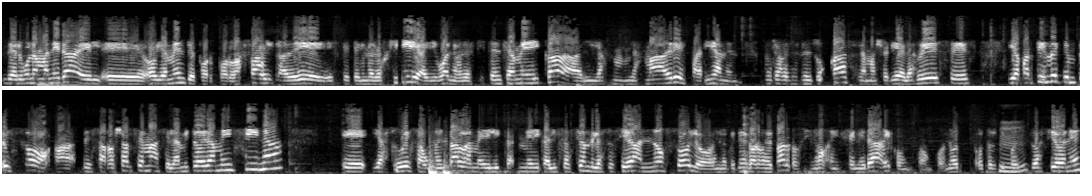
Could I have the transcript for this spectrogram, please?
de alguna manera, el, eh, obviamente por, por la falta de este, tecnología y, bueno, de asistencia médica, las, las madres parían en, muchas veces en sus casas, la mayoría de las veces. Y a partir de que empezó a desarrollarse más el ámbito de la medicina, eh, y a su vez aumentar la medicalización de la sociedad, no solo en lo que tiene que ver con el parto, sino en general con, con, otro tipo de situaciones,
